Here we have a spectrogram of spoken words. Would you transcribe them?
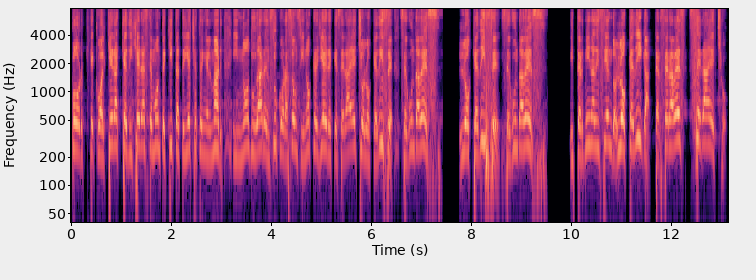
porque cualquiera que dijera a este monte, quítate y échate en el mar, y no dudar en su corazón, si no creyere que será hecho lo que dice, segunda vez, lo que dice, segunda vez, y termina diciendo, lo que diga, tercera vez, será hecho.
